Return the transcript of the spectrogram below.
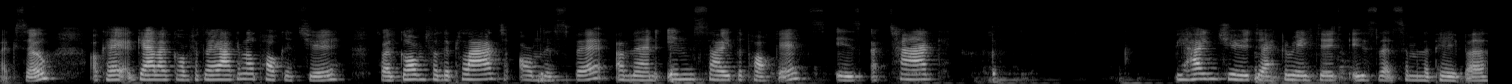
like so. Okay, again, I've gone for diagonal pockets here. So I've gone for the plaid on this bit and then inside the pockets is a tag Behind here decorated is that some of the paper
